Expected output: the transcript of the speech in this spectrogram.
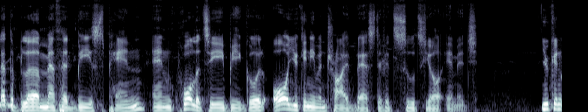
let the blur method be spin and quality be good or you can even try best if it suits your image. You can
